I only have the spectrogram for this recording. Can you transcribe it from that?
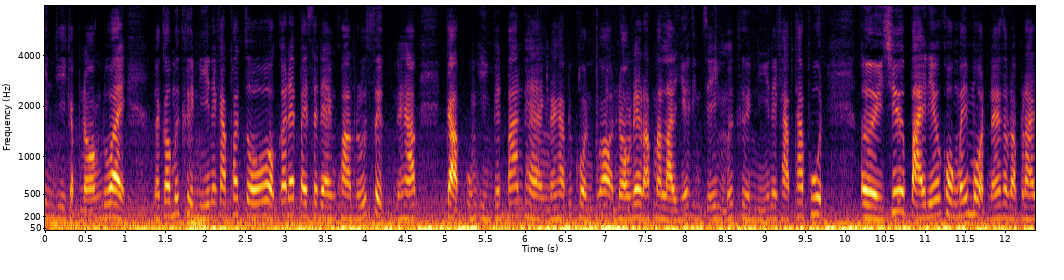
ยินดีกับน้องด้วย แล้วก็เมื่อคืนนี้นะครับพ่อโจก็ได้ไปแสดงความรู้สึกนะครับกับอุงอิงเพชรบ้านแพงนะครับ ทุกคนก็น้องได้รับมาลัยเยอะจริง ๆ เมื่อคืนนี้นะครับถ้าพูดเอ่ยชื่อไปเดี๋ยวคงไม่หมดนะสำหรับราย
